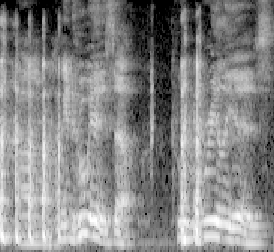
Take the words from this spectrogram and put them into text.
Um, I mean, who is though? Who really is?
